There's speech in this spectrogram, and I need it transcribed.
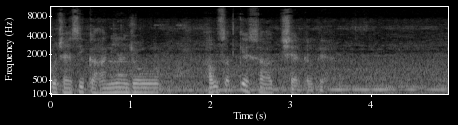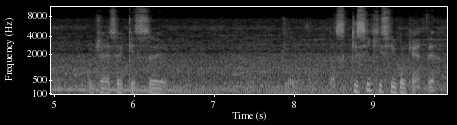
कुछ ऐसी कहानियाँ जो हम सबके साथ शेयर करते हैं। कुछ ऐसे किस्से जो बस किसी किसी को कहते हैं।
